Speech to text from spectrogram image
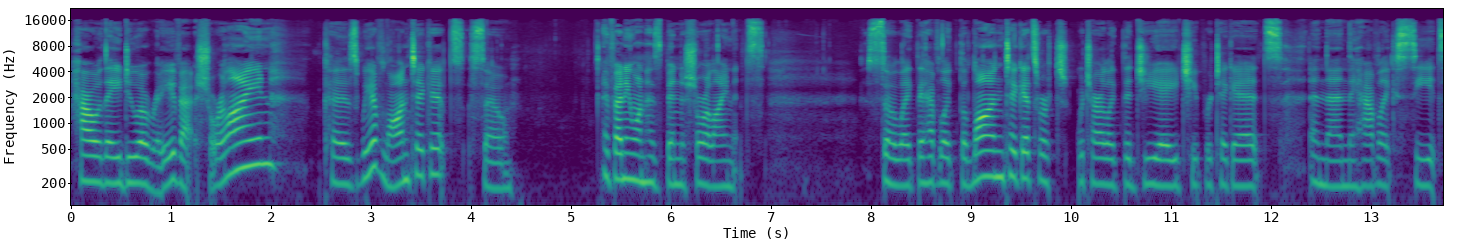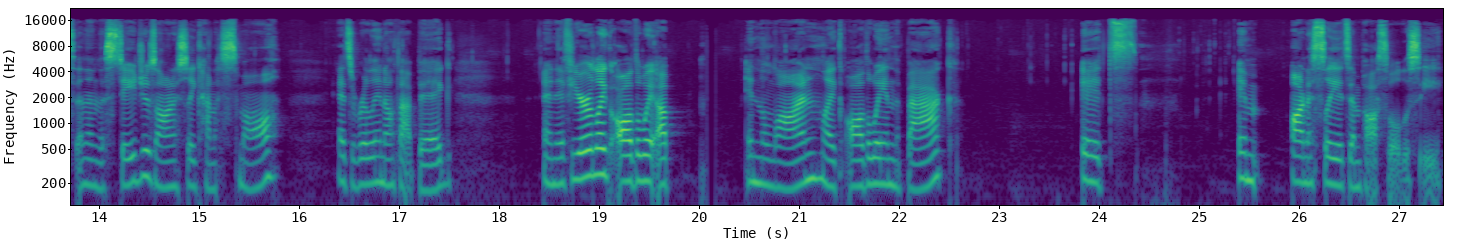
how they do a rave at Shoreline because we have lawn tickets. So if anyone has been to Shoreline, it's so like they have like the lawn tickets, which which are like the GA cheaper tickets, and then they have like seats, and then the stage is honestly kind of small. It's really not that big. And if you're like all the way up in the lawn, like all the way in the back, it's Im- honestly it's impossible to see.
